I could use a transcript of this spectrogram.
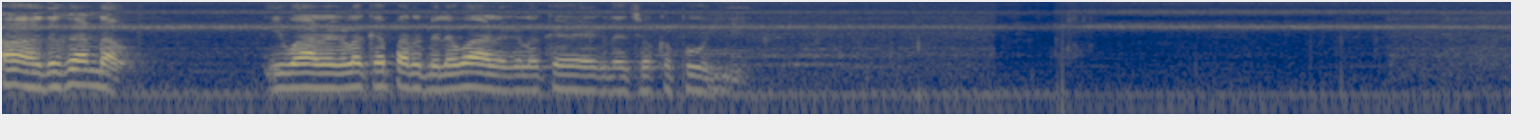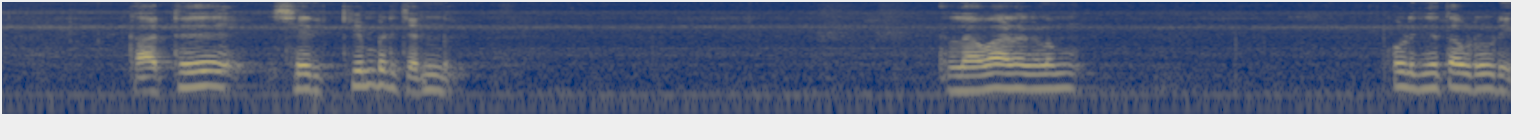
ആ ഇതൊക്കെ ഉണ്ടാവും ഈ വാഴകളൊക്കെ പറമ്പിലെ വാഴകളൊക്കെ ഏകദേശമൊക്കെ പോയി. കാറ്റ് ശരിക്കും പിടിച്ചിട്ടുണ്ട്. എല്ലാ വാഴകളും ഒടിഞ്ഞ് തവിടുകൂടി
